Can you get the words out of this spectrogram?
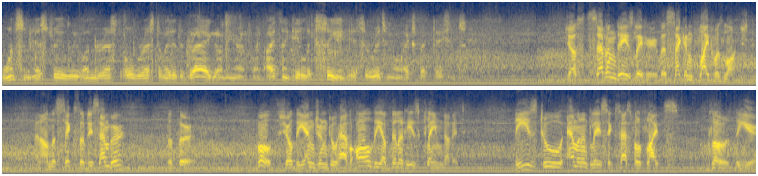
once in history we've underest- overestimated the drag on the airplane. I think it'll exceed its original expectations. Just seven days later, the second flight was launched. And on the 6th of December, the third. Both showed the engine to have all the abilities claimed of it. These two eminently successful flights closed the year.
